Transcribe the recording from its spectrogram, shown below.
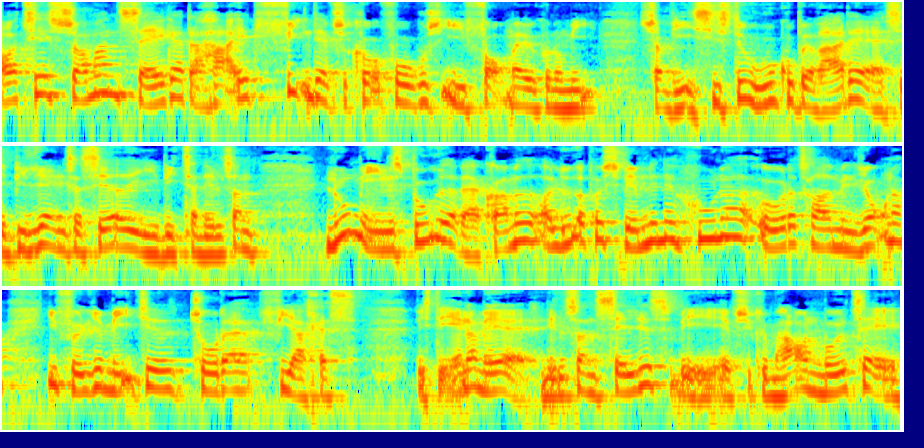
Og til sommerens saga, der har et fint FCK-fokus i form af økonomi, som vi i sidste uge kunne berette, at Sevilla interesseret i Victor Nelson. Nu menes budet at være kommet og lyder på svimlende 138 millioner ifølge mediet Toda Fiajes. Hvis det ender med, at Nielsen sælges, vil FC København modtage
